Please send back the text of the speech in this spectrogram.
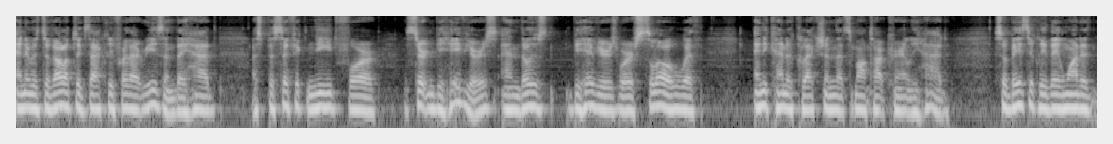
and it was developed exactly for that reason. They had a specific need for certain behaviors, and those behaviors were slow with any kind of collection that Smalltalk currently had. So basically, they wanted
